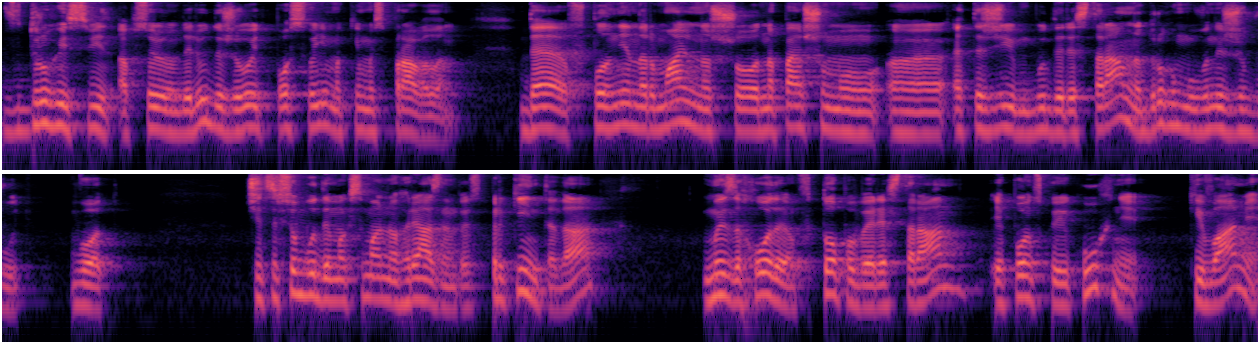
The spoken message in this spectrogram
в другий світ, абсолютно, де люди живуть по своїм якимось правилам. Де вполне нормально, що на першому е, етажі буде ресторан, на другому вони живуть. Вот. Чи це все буде максимально грязним? Тобто, прикиньте, да? ми заходимо в топовий ресторан японської кухні Ківамі,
